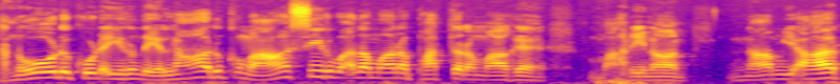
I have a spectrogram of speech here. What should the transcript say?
தன்னோடு கூட இருந்த எல்லாருக்கும் ஆசீர்வாதமான பாத்திரமாக மாறினான். நாம் யார்?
